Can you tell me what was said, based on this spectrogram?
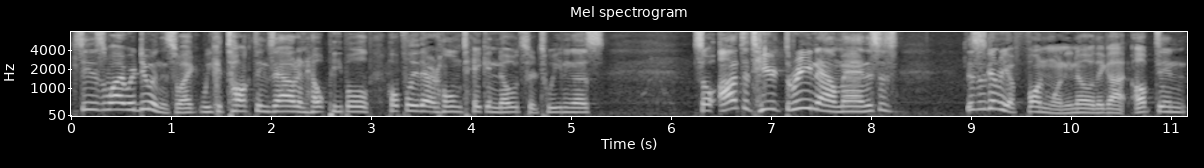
See, this is why we're doing this, so I, we could talk things out and help people. Hopefully, they're at home taking notes or tweeting us. So on to tier three now, man. This is this is gonna be a fun one. You know, they got Upton,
